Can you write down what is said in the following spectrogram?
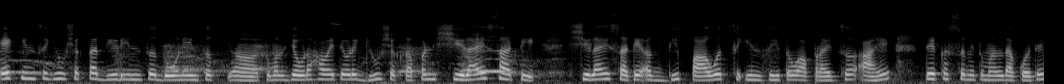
एक इंच घेऊ शकता दीड इंच दोन इंच तुम्हाला जेवढं हवं आहे तेवढं घेऊ शकता. पण शिलाईसाठी शिलाईसाठी अगदी पावच इंच इथं वापरायचं आहे. ते कसं मी तुम्हाला दाखवते.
